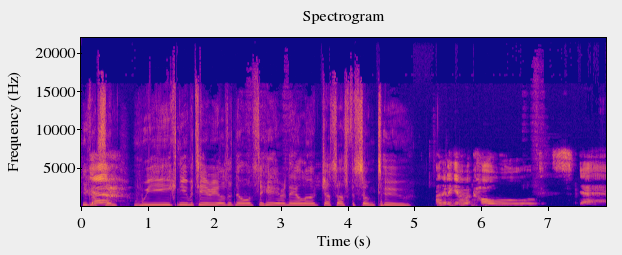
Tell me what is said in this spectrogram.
You got Yeah. some weak new material that no one wants to hear, and they'll just ask for song two. I'm going to give him a cold stare.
